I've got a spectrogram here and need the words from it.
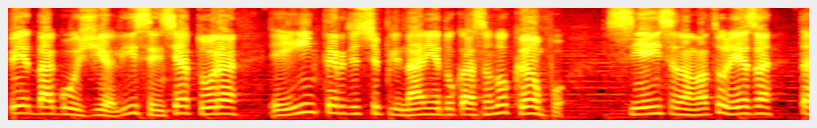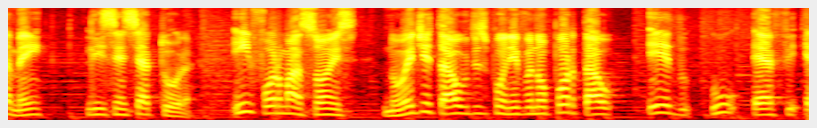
Pedagogia, licenciatura. E Interdisciplinar em Educação do Campo, Ciências da Natureza, também licenciatura. Informações no edital disponível no portal ufs.edu.br.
